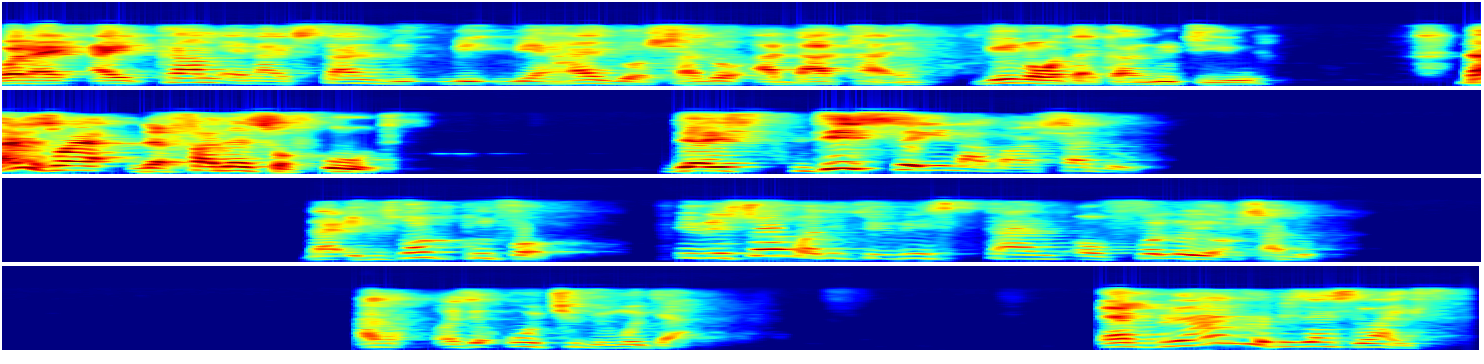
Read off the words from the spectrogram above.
When I, I come and I stand be, be- behind your shadow at that time, do you know what I can do to you? That is why the fathers of old, there is this saying about shadow that it is not good for even somebody to even stand or follow your shadow. As I say, oh, "Uchu mi moja." And blood represents life.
